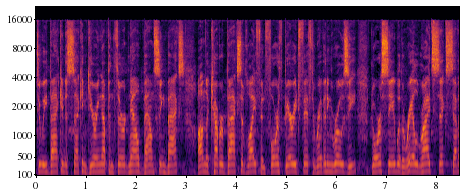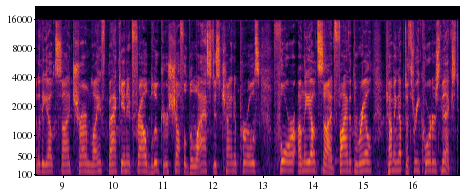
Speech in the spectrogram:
Dewey back into second, gearing up in third now, bouncing backs. On the cover, Backs of Life in fourth, buried fifth, Riveting Rosie. Dorsey with a rail ride six, seven to the outside, Charm Life back in it. Frau Blucher shuffled the last is China Pearls, four on the outside, five at the rail, coming up to three quarters next.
